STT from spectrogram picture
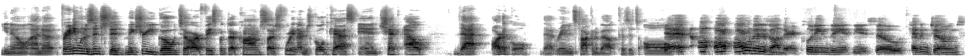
You know, and uh, for anyone who's interested, make sure you go to our facebook.com slash 49ers Goldcast and check out that article that Raymond's talking about because it's all yeah, all, all of it is on there, including the the so Kevin Jones,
